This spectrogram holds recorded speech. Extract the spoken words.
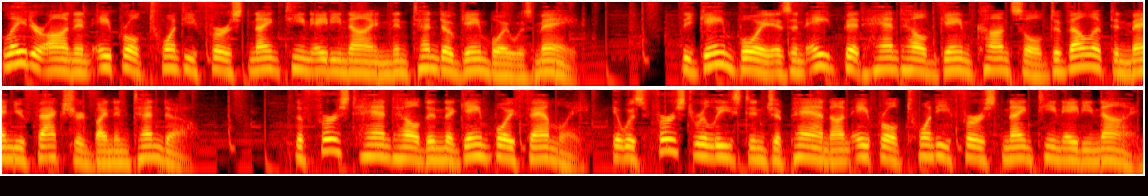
Later on in April 21, 1989 Nintendo Game Boy was made. The Game Boy is an 8-bit handheld game console developed and manufactured by Nintendo. The first handheld in the Game Boy family, it was first released in Japan on April 21, 1989,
